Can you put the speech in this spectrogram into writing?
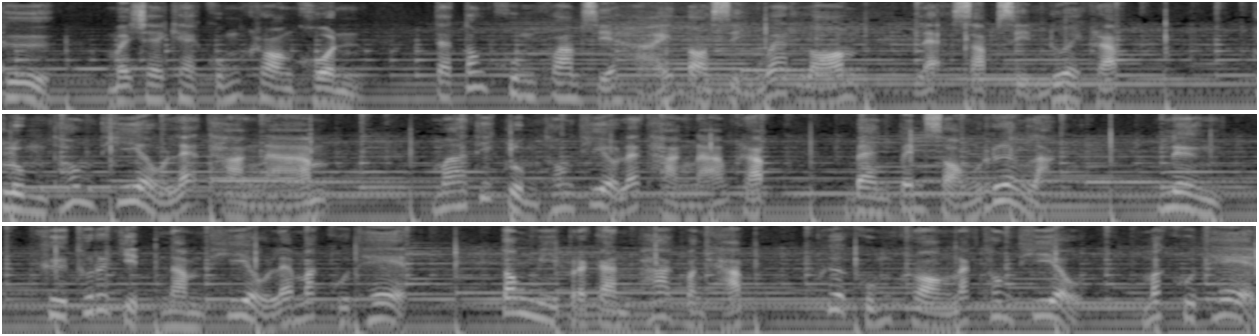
คือไม่ใช่แค่คุ้มครองคน แต่ต้องคุมความเสียหายต่อสิ่งแวดล้อม และทรัพย์สินด้วยครับ กลุ่มท่องเที่ยวและทางน้ำมาที่กลุ่มท่องเที่ยวและทางน้ำครับ แบ่งเป็น 2 เรื่องหลัก 1. คือธุรกิจนำเที่ยวและมัคคุเทศ ต้องมีประกันภาคบังคับ เพื่อคุ้มครองนักท่องเที่ยว มัคคุเทศ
